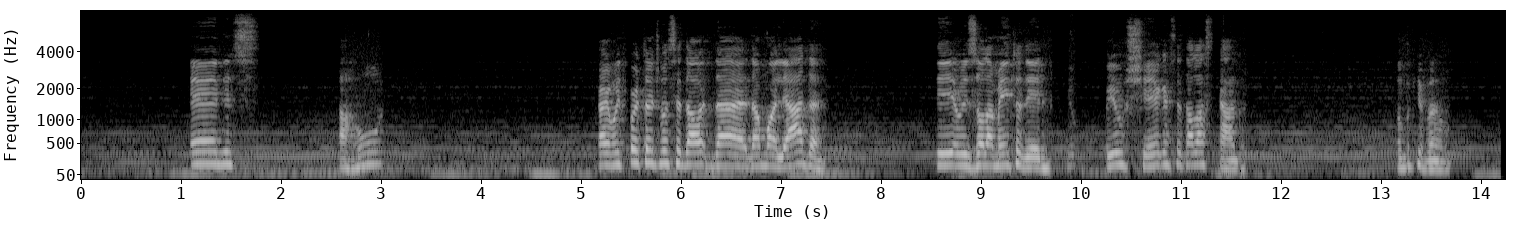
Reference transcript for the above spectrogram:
Tênis. Tá ruim. Cara, é muito importante você dar, dar, dar uma olhada e o isolamento dele. O Will chega, você tá lascado. Vamos que vamos.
